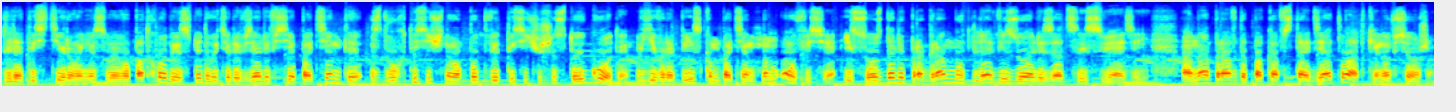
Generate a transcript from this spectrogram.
Для тестирования своего подхода исследователи взяли все патенты с 2000 по 2006 годы в Европейском патентном офисе и создали программу для визуализации связей. Она, правда, пока в стадии отладки, но все же.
